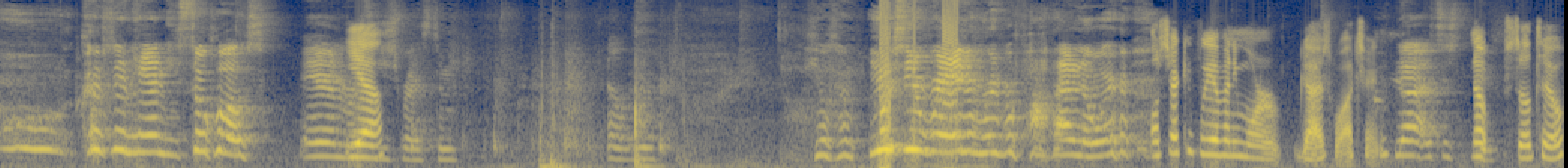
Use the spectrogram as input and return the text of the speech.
Crimson hand. He's so close. And Mercy Yeah. just him. Oh, Healed him. You see a random Reaper pop out of nowhere. I'll check if we have any more guys watching. No, it's just. Nope, still two.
